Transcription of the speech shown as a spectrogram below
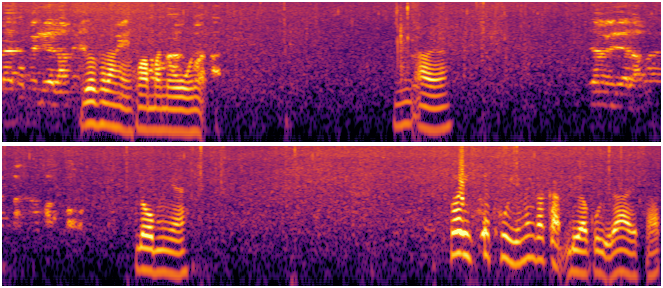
แล้วทำไมเรือเราไม่ด้วยพลังแห่งความมโนเนี่ยอืมอะไรนะทำไมเรือเราไม่สั่งเอาผักเกาะลมไง เฮ้ยเชี่ยทุยแม่งก็กัดเรือกูอยู่ได้ครับ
